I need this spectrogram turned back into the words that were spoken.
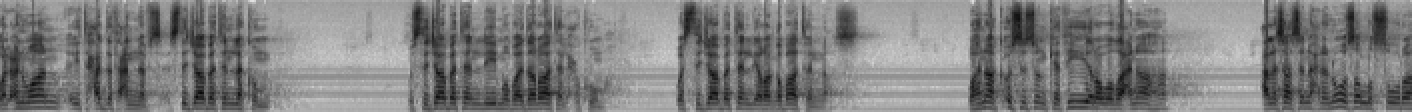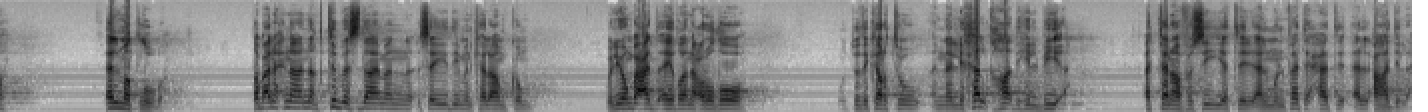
والعنوان يتحدث عن نفسه استجابة لكم واستجابة لمبادرات الحكومة. واستجابة لرغبات الناس. وهناك أسس كثيرة وضعناها على أساس أن إحنا نوصل للصورة المطلوبة. طبعا إحنا نقتبس دائما سيدي من كلامكم واليوم بعد أيضا عرضوه وأنتم ذكرتوا أن لخلق هذه البيئة التنافسية المنفتحة العادلة.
